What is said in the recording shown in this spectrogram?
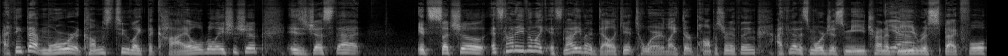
I think that more where it comes to like the Kyle relationship is just that it's such a it's not even like it's not even a delicate to where like they're pompous or anything. I think that it's more just me trying to Yeah. be respectful.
